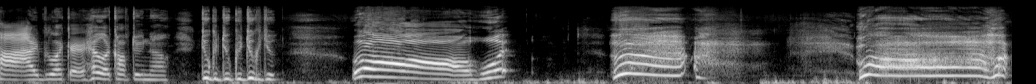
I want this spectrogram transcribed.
I'd be like a helicopter now. Dooga dooga dooga doo. Oh, what? Ah. Ah.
